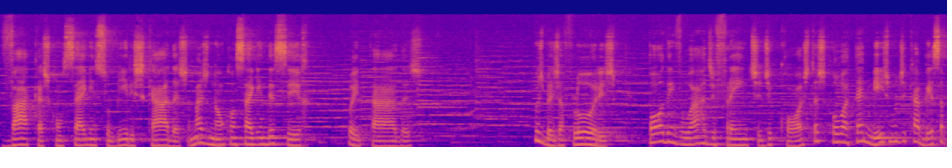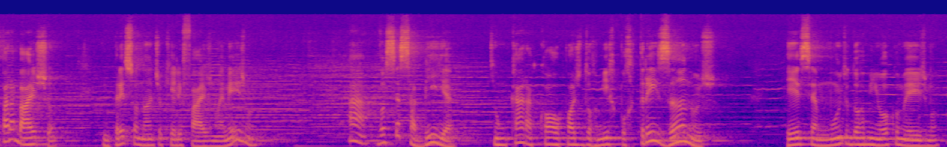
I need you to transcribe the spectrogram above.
Vacas conseguem subir escadas, mas não conseguem descer. Coitadas. Os beija-flores podem voar de frente, de costas ou até mesmo de cabeça para baixo. Impressionante o que ele faz, não é mesmo? Ah, você sabia que um caracol pode dormir por três anos? Esse é muito dorminhoco mesmo.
